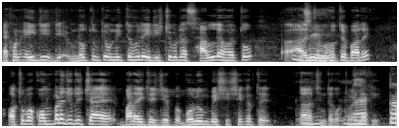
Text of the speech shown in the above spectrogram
এখন এই নতুন কেউ নিতে হলে এই ডিস্ট্রিবিউটার ছাড়লে হয়তো আরেকজন হতে পারে। অথবা কোম্পানি যদি চায় বাড়াইতে যে ভলিউম বেশি সেক্ষেত্রে তারা চিন্তা করতে পারে একটা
